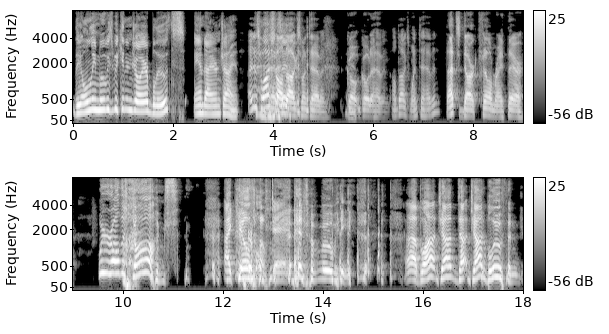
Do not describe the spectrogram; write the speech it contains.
the only movies we can enjoy are Bluths and Iron Giant. I just watched All it. Dogs Went to Heaven. Go go to heaven. All dogs went to heaven. That's dark film right there. Where are all the dogs? I killed They're them. dead. End of movie. uh, Bla- John D- John Bluth and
